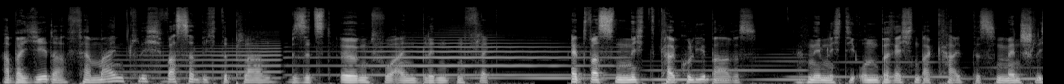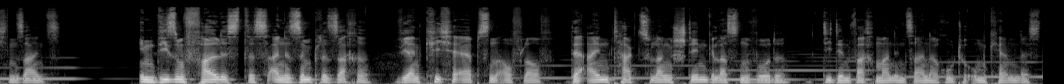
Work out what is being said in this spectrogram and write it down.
aber jeder vermeintlich wasserdichte Plan besitzt irgendwo einen blinden Fleck etwas nicht Kalkulierbares, nämlich die Unberechenbarkeit des menschlichen Seins. In diesem Fall ist es eine simple Sache, wie ein Kichererbsenauflauf, der einen Tag zu lange stehen gelassen wurde, die den Wachmann in seiner Route umkehren lässt.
